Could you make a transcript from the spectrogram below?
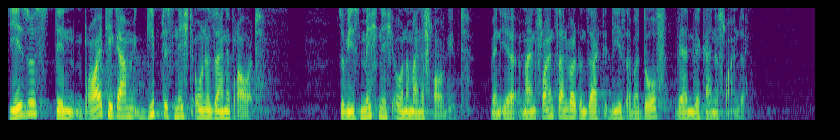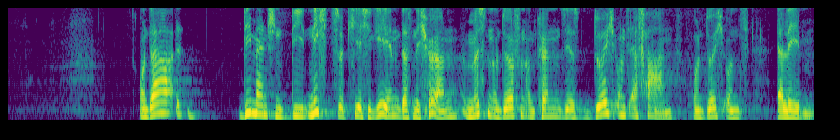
Jesus, den Bräutigam, gibt es nicht ohne seine Braut, so wie es mich nicht ohne meine Frau gibt. Wenn ihr mein Freund sein wollt und sagt, die ist aber doof, werden wir keine Freunde. Und da die Menschen, die nicht zur Kirche gehen, das nicht hören, müssen und dürfen und können sie es durch uns erfahren und durch uns erleben.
